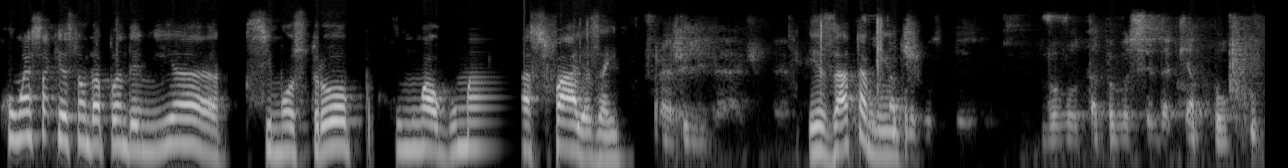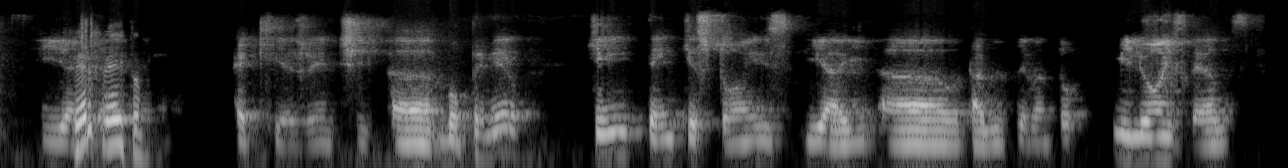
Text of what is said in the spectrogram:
com essa questão da pandemia se mostrou com algumas falhas aí. Fragilidade. Né? Exatamente. Vou voltar para você, você daqui a pouco. Perfeito é que a gente. Uh, bom, primeiro, quem tem questões, e aí o Otávio levantou milhões delas,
